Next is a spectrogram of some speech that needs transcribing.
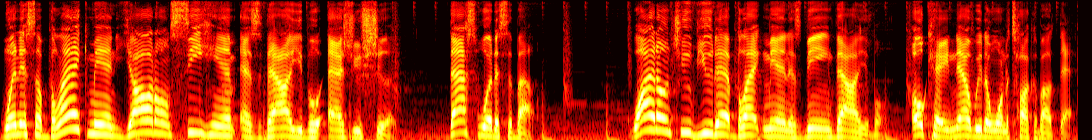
when it's a black man, y'all don't see him as valuable as you should. That's what it's about. Why don't you view that black man as being valuable? Okay, now we don't want to talk about that.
